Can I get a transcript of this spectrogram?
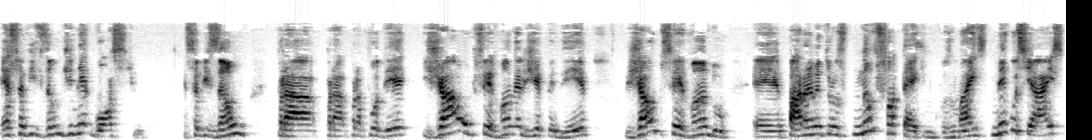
essa visão de negócio, essa visão para poder, já observando LGPD, já observando é, parâmetros não só técnicos, mas negociais,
